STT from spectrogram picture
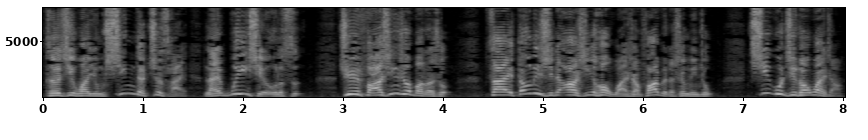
则计划用新的制裁来威胁俄罗斯。据法新社报道说，在当地时间二十一号晚上发表的声明中，七国集团外长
